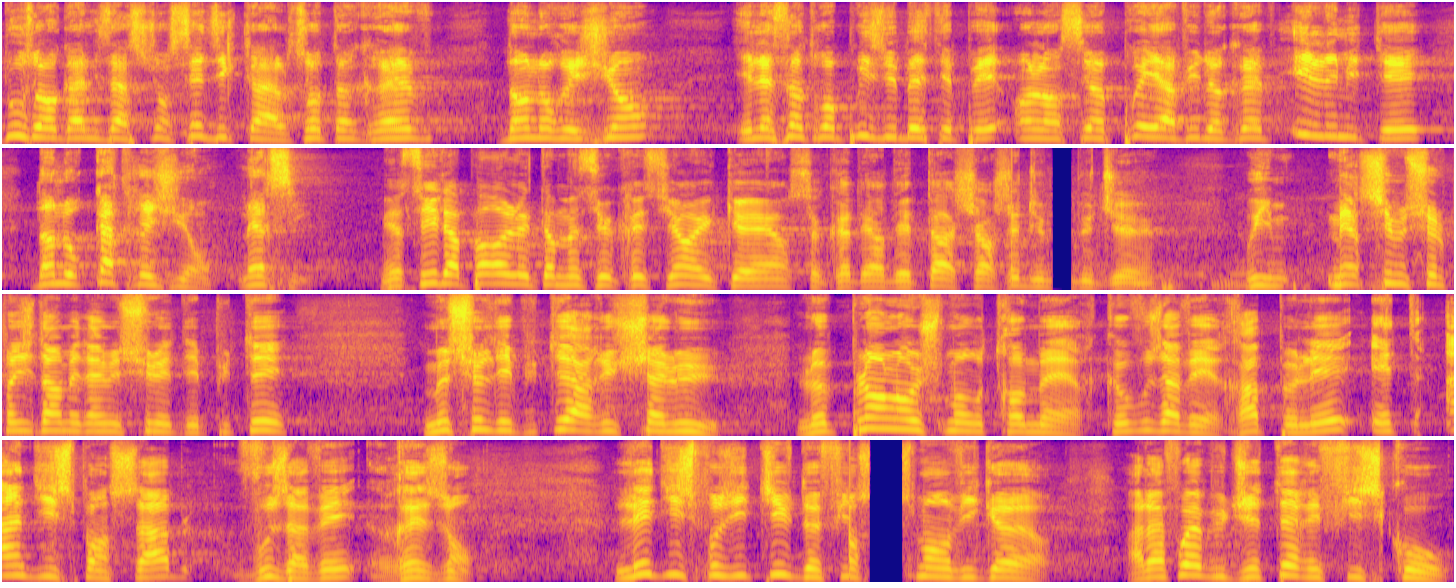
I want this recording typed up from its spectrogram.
12 organisations syndicales sont en grève dans nos régions et les entreprises du BTP ont lancé un préavis de grève illimité dans nos quatre régions. Merci. Merci. La parole est à Monsieur Christian Ecker, secrétaire d'État chargé du budget. Oui, merci Monsieur le Président, Mesdames, Messieurs les députés. Monsieur le député Harry Chalut, le plan logement outre-mer que vous avez rappelé est indispensable. Vous avez raison les dispositifs de financement en vigueur, à la fois budgétaires et fiscaux,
